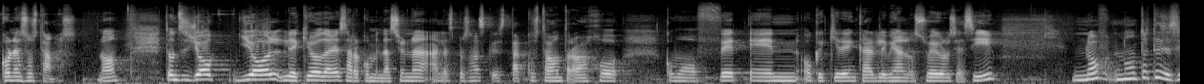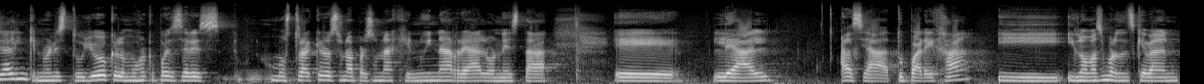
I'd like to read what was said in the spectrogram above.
con eso estamos, ¿no? Entonces yo, yo le quiero dar esa recomendación a, a las personas que les está costando un trabajo como fit en o que quieren caerle bien a los suegros y así. No, no trates de ser alguien que no eres tú. Yo creo que lo mejor que puedes hacer es mostrar que eres una persona genuina, real, honesta, eh, leal hacia tu pareja y, y lo más importante es que vean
